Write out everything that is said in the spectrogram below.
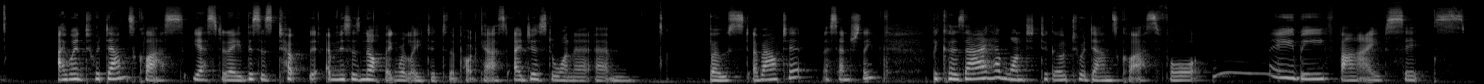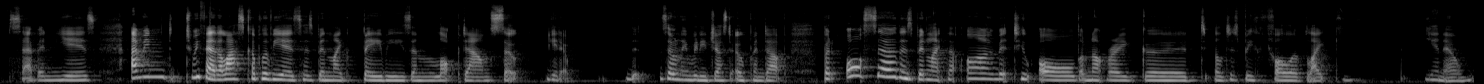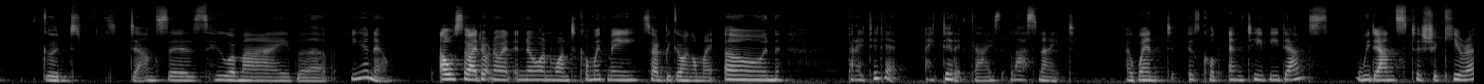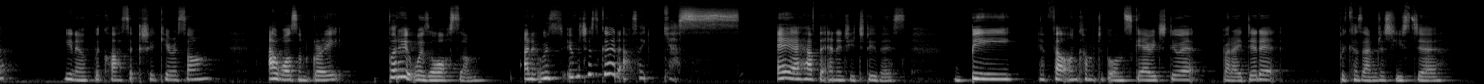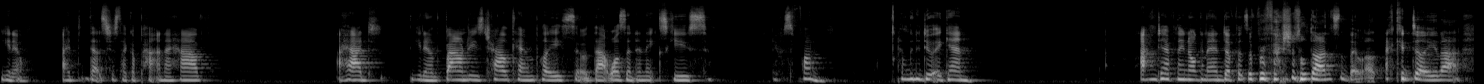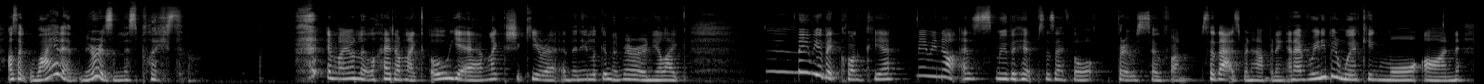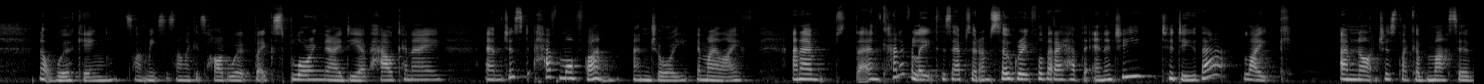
I went to a dance class yesterday. This is I mean this is nothing related to the podcast. I just want to um, boast about it essentially because I have wanted to go to a dance class for maybe five, six, seven years. I mean, to be fair, the last couple of years has been like babies and lockdown, so you know it's only really just opened up. But also, there's been like the oh, I'm a bit too old. I'm not very good. It'll just be full of like, you know, good dances, who am I, blah, blah, you know. Also, I don't know it, no one wanted to come with me, so I'd be going on my own. But I did it. I did it, guys. Last night, I went, it was called MTV Dance. We danced to Shakira, you know, the classic Shakira song. I wasn't great, but it was awesome. And it was it was just good. I was like, yes. A, I have the energy to do this. B, it felt uncomfortable and scary to do it, but I did it because I'm just used to, you know, I, that's just like a pattern I have. I had, you know, the boundaries, childcare in place, so that wasn't an excuse. It was fun. I'm going to do it again. I'm definitely not going to end up as a professional dancer, though. I can tell you that. I was like, why are there mirrors in this place? in my own little head, I'm like, oh yeah, I'm like Shakira. And then you look in the mirror and you're like, mm, maybe a bit clunkier, maybe not as smooth a hips as I thought, but it was so fun. So that has been happening. And I've really been working more on not working, so that makes it sound like it's hard work, but exploring the idea of how can I um, just have more fun and joy in my life. And I'm and kind of relate to this episode. I'm so grateful that I have the energy to do that. Like I'm not just like a massive,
